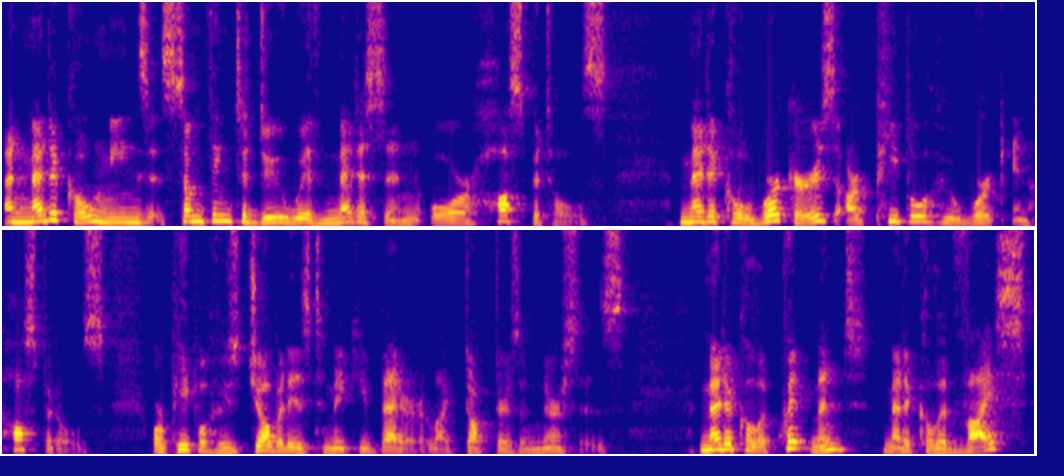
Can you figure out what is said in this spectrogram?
and medical means something to do with medicine or hospitals. Medical workers are people who work in hospitals, or people whose job it is to make you better, like doctors and nurses. Medical equipment, medical advice,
